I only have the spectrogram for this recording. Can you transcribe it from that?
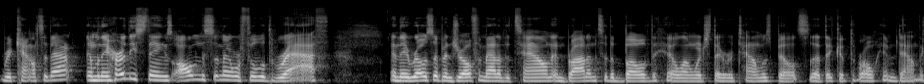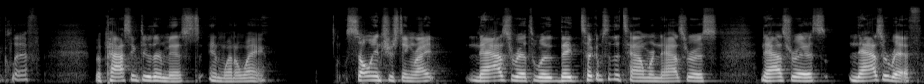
recounted that. And when they heard these things, all in the synagogue were filled with wrath. And they rose up and drove him out of the town and brought him to the bow of the hill on which their town was built, so that they could throw him down the cliff but passing through their midst and went away. So interesting, right? Nazareth was they took him to the town where Nazareth, Nazareth, Nazareth.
